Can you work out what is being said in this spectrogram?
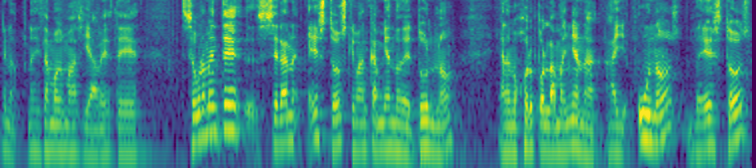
Que no, necesitamos más llaves de... Seguramente serán estos que van cambiando de turno. Y a lo mejor por la mañana hay unos de estos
